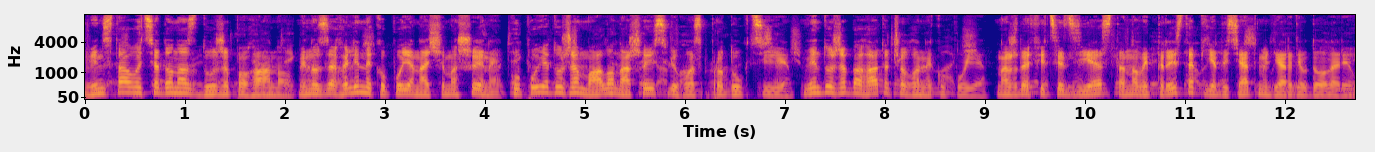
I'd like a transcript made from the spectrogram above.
Він ставиться до нас дуже погано. Він взагалі не купує наші машини. Купує дуже мало нашої сільгоспродукції. Він дуже багато чого не купує. Наш дефіцит з ЄС становить 350 мільярдів доларів.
